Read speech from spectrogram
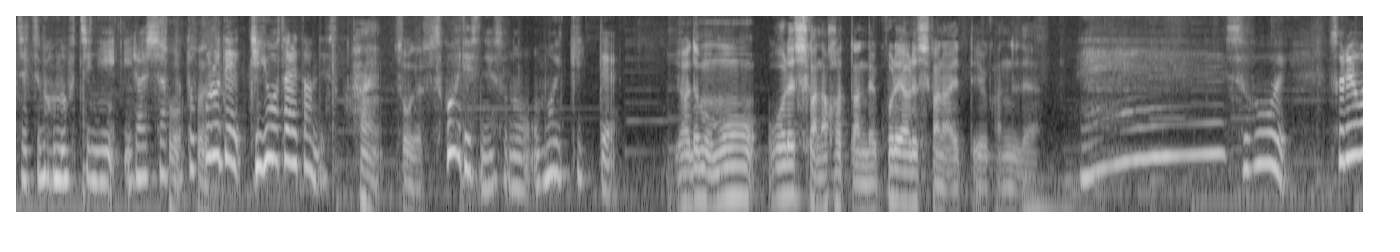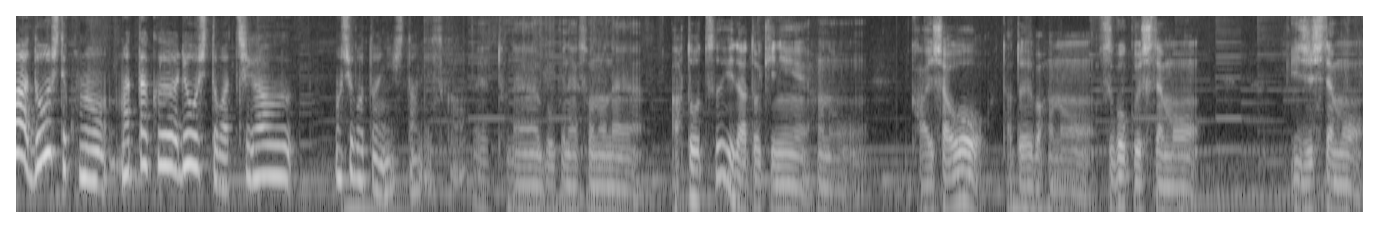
絶望の淵にいらっしゃったところで起業されたんですか？はいそうです。すごいですねその思い切って。いやでももうこれしかなかったんでこれやるしかないっていう感じで。えー、すごい。それはどうしてこの全く漁師とは違うお仕事にしたんですか？えっ、とね僕ねそのね後継いだ時にこの会社を例えばこのすごくしても維持しても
